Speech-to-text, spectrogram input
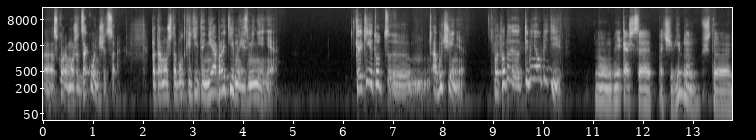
э, скоро может закончиться, потому что будут какие-то необратимые изменения. Какие тут э, обучения? Вот ты меня убеди. Ну, мне кажется очевидным, что,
